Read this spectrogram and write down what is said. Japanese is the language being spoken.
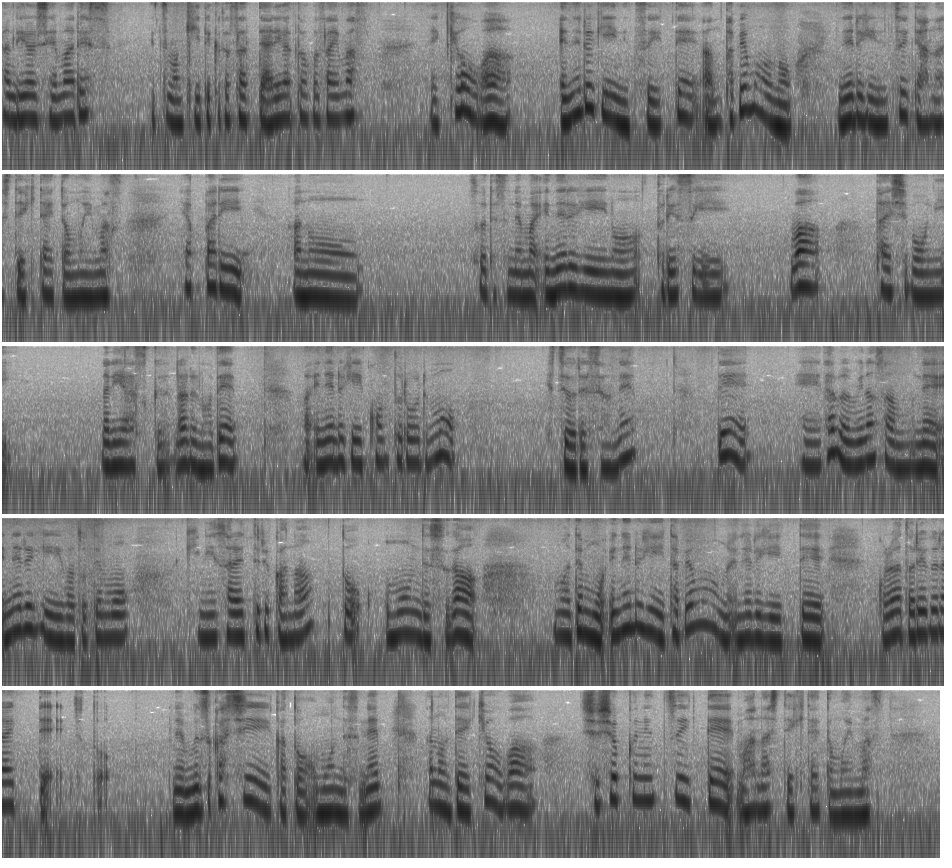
管理栄養士エマです。いつも聞いてくださってありがとうございます。え今日はエネルギーについてあの食べ物のエネルギーについて話していきたいと思います。やっぱりあのそうですね。まあ、エネルギーの取りすぎは体脂肪になりやすくなるので、まあ、エネルギーコントロールも必要ですよね。で、えー、多分皆さんもねエネルギーはとても気にされてるかな？と思うんですが、まあ、でもエネルギー食べ物のエネルギーってこれはどれぐらいってちょっとね難しいかと思うんですね。なので今日は主食について、ま、話していきたいと思います、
